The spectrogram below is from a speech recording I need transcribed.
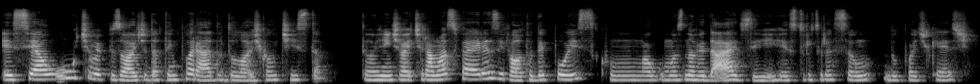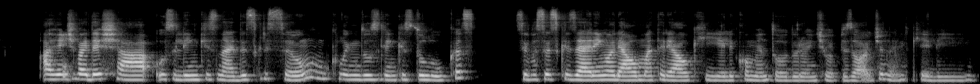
Esse é o último episódio da temporada do Lógica Autista. Então a gente vai tirar umas férias e volta depois com algumas novidades e reestruturação do podcast. A gente vai deixar os links na descrição, incluindo os links do Lucas. Se vocês quiserem olhar o material que ele comentou durante o episódio, né, que ele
